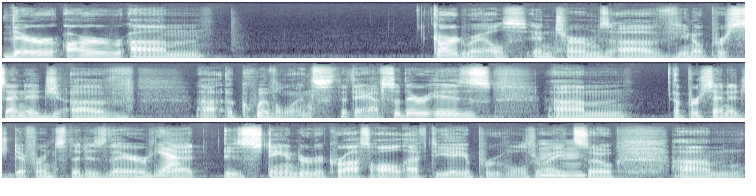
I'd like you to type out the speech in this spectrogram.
there are um, guardrails in terms of you know percentage of uh, equivalence that they have. So there is um, a percentage difference that is there Yeah. that is standard across all FDA approvals, right? So um,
